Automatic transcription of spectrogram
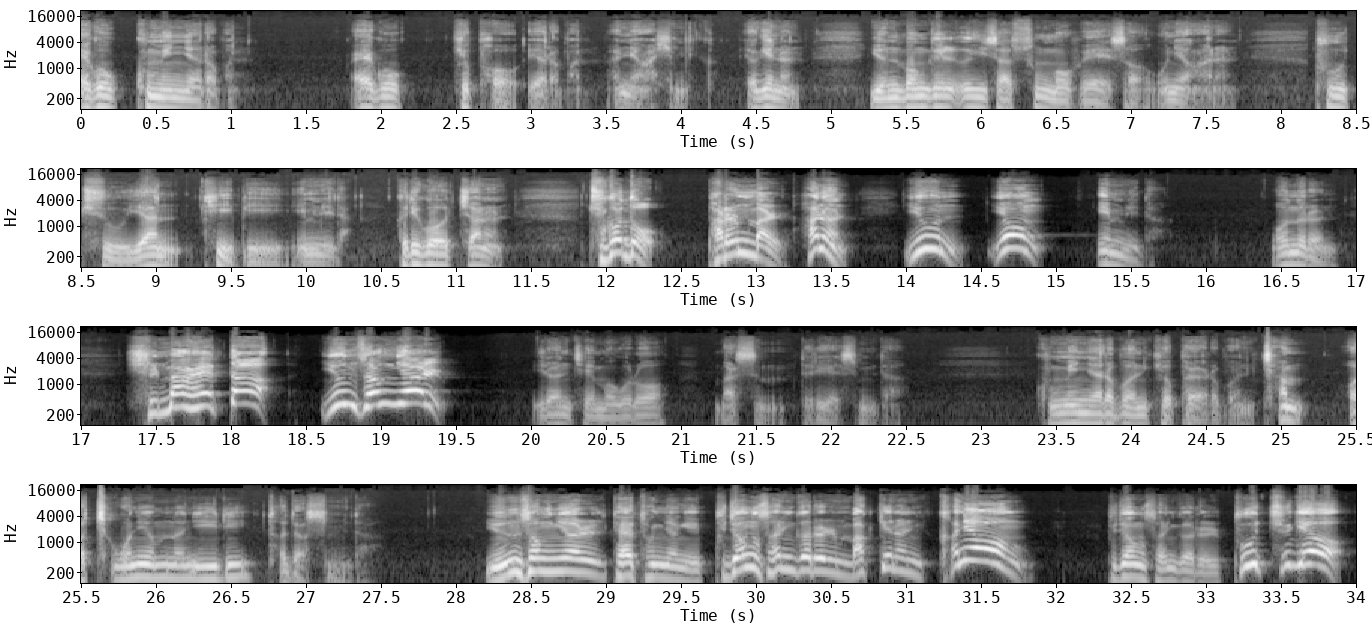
애국 국민 여러분, 애국 교포 여러분, 안녕하십니까. 여기는 윤봉길 의사 숙모회에서 운영하는 부추연 TV입니다. 그리고 저는 죽어도 바른 말 하는 윤용입니다. 오늘은 실망했다! 윤석열! 이런 제목으로 말씀드리겠습니다. 국민 여러분, 교포 여러분, 참 어처구니 없는 일이 터졌습니다. 윤석열 대통령이 부정선거를 맡기는 커녕 부정선거를 부추겨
